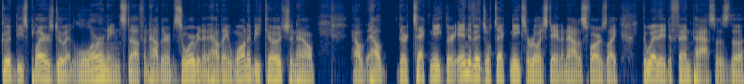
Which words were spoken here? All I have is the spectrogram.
good these players do at learning stuff and how they're absorbing it, how they want to be coached and how, how, how their technique, their individual techniques are really standing out as far as like the way they defend passes, the,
